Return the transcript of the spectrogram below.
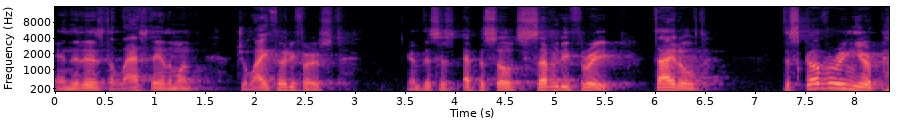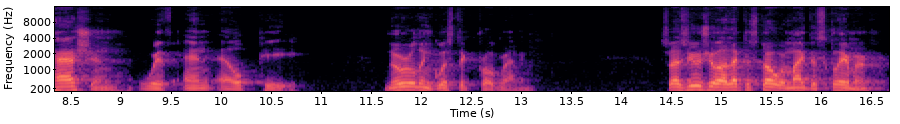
and it is the last day of the month, July 31st, and this is episode 73 titled Discovering Your Passion with NLP, Neuro Linguistic Programming. So, as usual, I'd like to start with my disclaimer.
